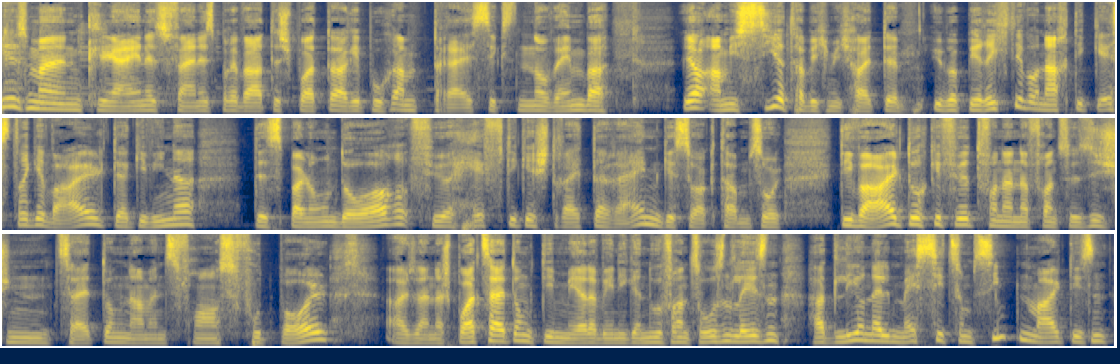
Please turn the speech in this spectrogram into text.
Hier ist mein kleines, feines privates Sporttagebuch am 30. November. Ja, amüsiert habe ich mich heute über Berichte, wonach die gestrige Wahl der Gewinner des Ballon d'Or für heftige Streitereien gesorgt haben soll. Die Wahl, durchgeführt von einer französischen Zeitung namens France Football, also einer Sportzeitung, die mehr oder weniger nur Franzosen lesen, hat Lionel Messi zum siebten Mal diesen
